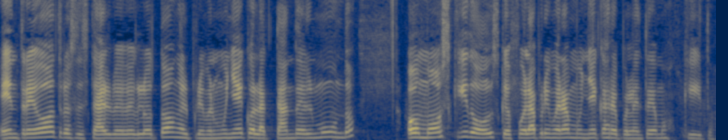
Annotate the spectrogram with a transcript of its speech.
Entre otros está el bebé glotón, el primer muñeco lactante del mundo, o Mosquito que fue la primera muñeca repelente de mosquitos.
